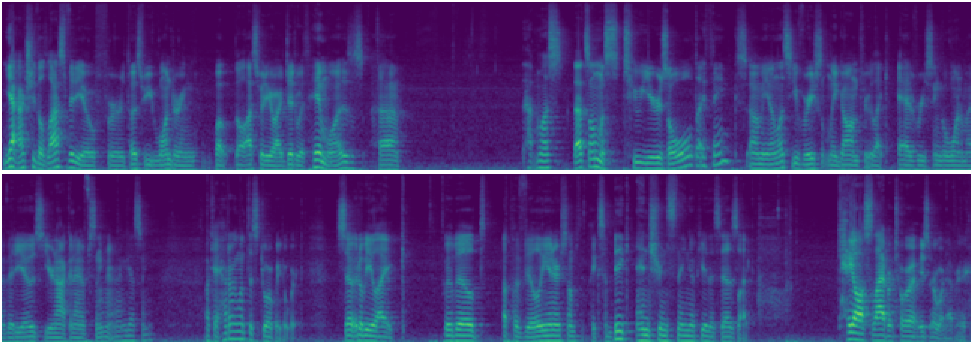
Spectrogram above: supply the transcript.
yeah, actually, the last video, for those of you wondering what the last video I did with him was, uh, that must, that's almost two years old, I think. So, I mean, unless you've recently gone through, like, every single one of my videos, you're not going to have seen it, I'm guessing. Okay, how do I want this doorway to work? So, it'll be like, we'll build a pavilion or something, like some big entrance thing up here that says like Chaos Laboratories or whatever.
